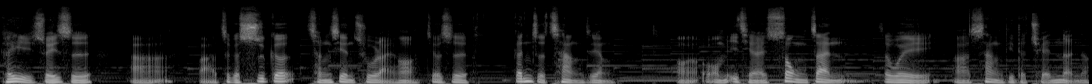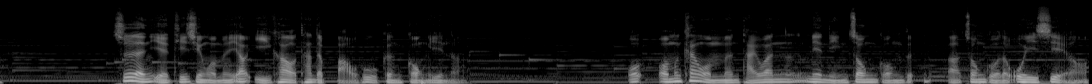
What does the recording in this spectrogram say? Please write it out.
可以随时啊把这个诗歌呈现出来哈，就是跟着唱这样啊，我们一起来颂赞这位啊上帝的全能呢。诗人也提醒我们要依靠他的保护跟供应啊。我我们看我们台湾面临中共的啊中国的威胁哦。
